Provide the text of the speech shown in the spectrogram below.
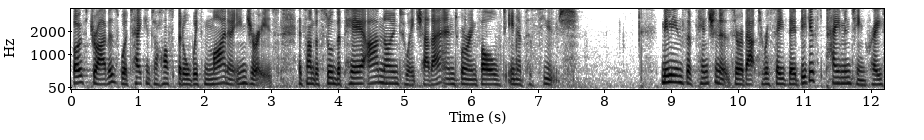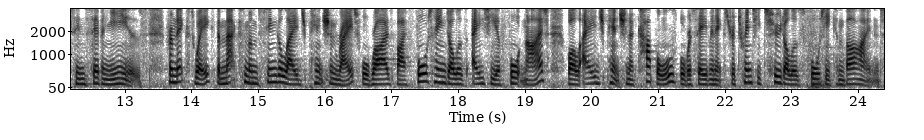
Both drivers were taken to hospital with minor injuries. It's understood the pair are known to each other and were involved in a pursuit. Millions of pensioners are about to receive their biggest payment increase in seven years. From next week, the maximum single age pension rate will rise by $14.80 a fortnight, while age pensioner couples will receive an extra $22.40 combined.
